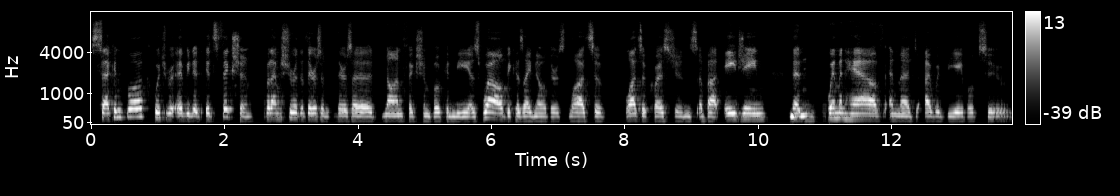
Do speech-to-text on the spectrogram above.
second book, which I mean, it, it's fiction, but I'm sure that there's a there's a nonfiction book in me as well because I know there's lots of lots of questions about aging that mm-hmm. women have and that I would be able to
